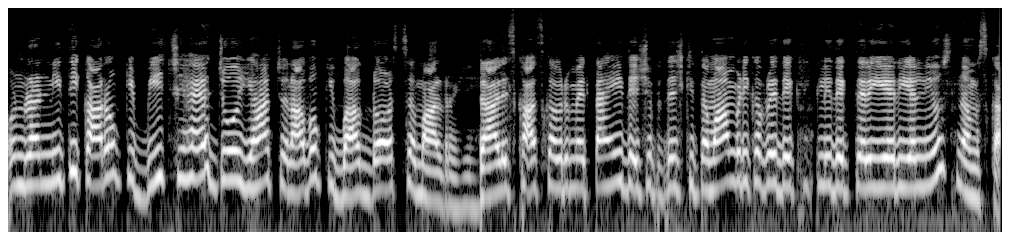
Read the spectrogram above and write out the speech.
उन रणनीतिकारों के बीच है जो यहाँ चुनावों की बागडोर संभाल रहे हैं। इस खास खबर में इतना ही। देश प्रदेश की तमाम बड़ी खबरें देखने के लिए देखते रहिए रियल न्यूज़। नमस्कार।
